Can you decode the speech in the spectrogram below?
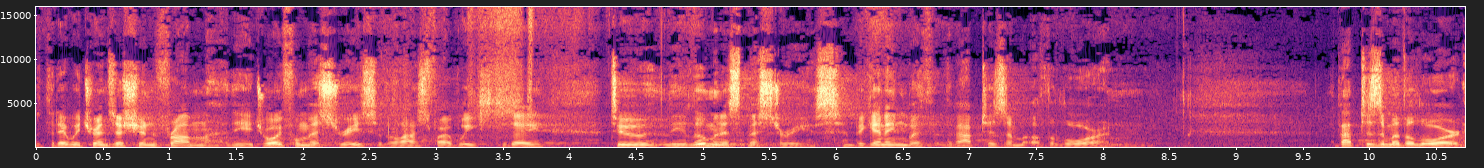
So today we transition from the joyful mysteries of the last five weeks today to the luminous mysteries, beginning with the baptism of the Lord. The baptism of the Lord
